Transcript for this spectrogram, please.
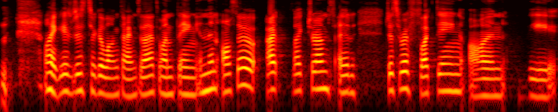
like it just took a long time. So that's one thing. And then also, I like Jerome said, just reflecting on the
